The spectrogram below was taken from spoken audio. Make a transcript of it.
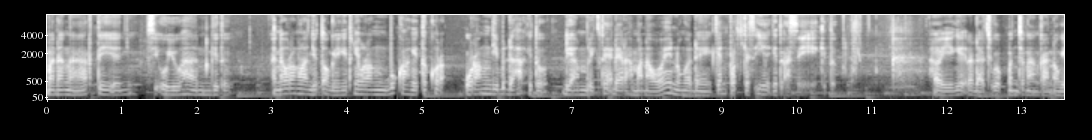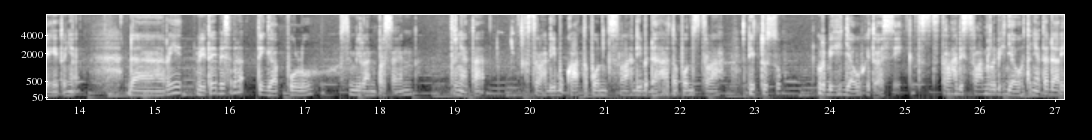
mana ngerti si uyuhan gitu ini orang lanjut oke gitu orang buka gitu kurang orang di bedah gitu di Amrik teh daerah mana wae nu ngadakan podcast iya gitu asik gitu Hei, ge rada cukup mencengangkan oke gitunya. Dari duitnya biasa berapa? 39% ternyata setelah dibuka ataupun setelah dibedah ataupun setelah ditusuk lebih jauh gitu asik. Setelah diselami lebih jauh ternyata dari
